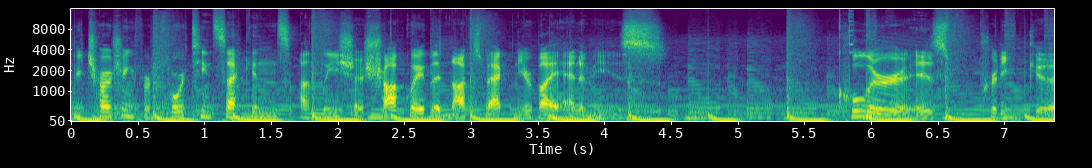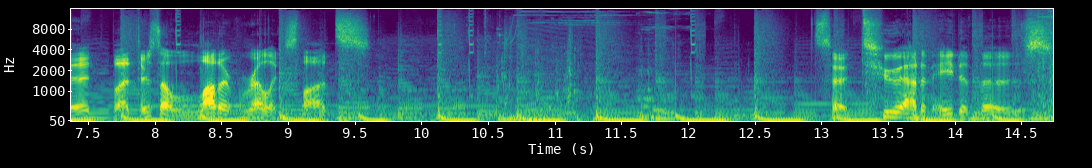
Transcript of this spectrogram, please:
Recharging for 14 seconds, unleash a shockwave that knocks back nearby enemies. Cooler is pretty good, but there's a lot of relic slots. So two out of eight of those.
